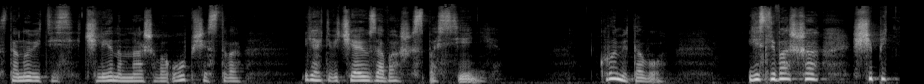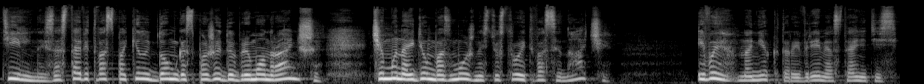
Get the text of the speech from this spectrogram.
становитесь членом нашего общества, я отвечаю за ваше спасение. Кроме того, если ваша щепетильность заставит вас покинуть дом госпожи Добремон раньше, чем мы найдем возможность устроить вас иначе, и вы на некоторое время останетесь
